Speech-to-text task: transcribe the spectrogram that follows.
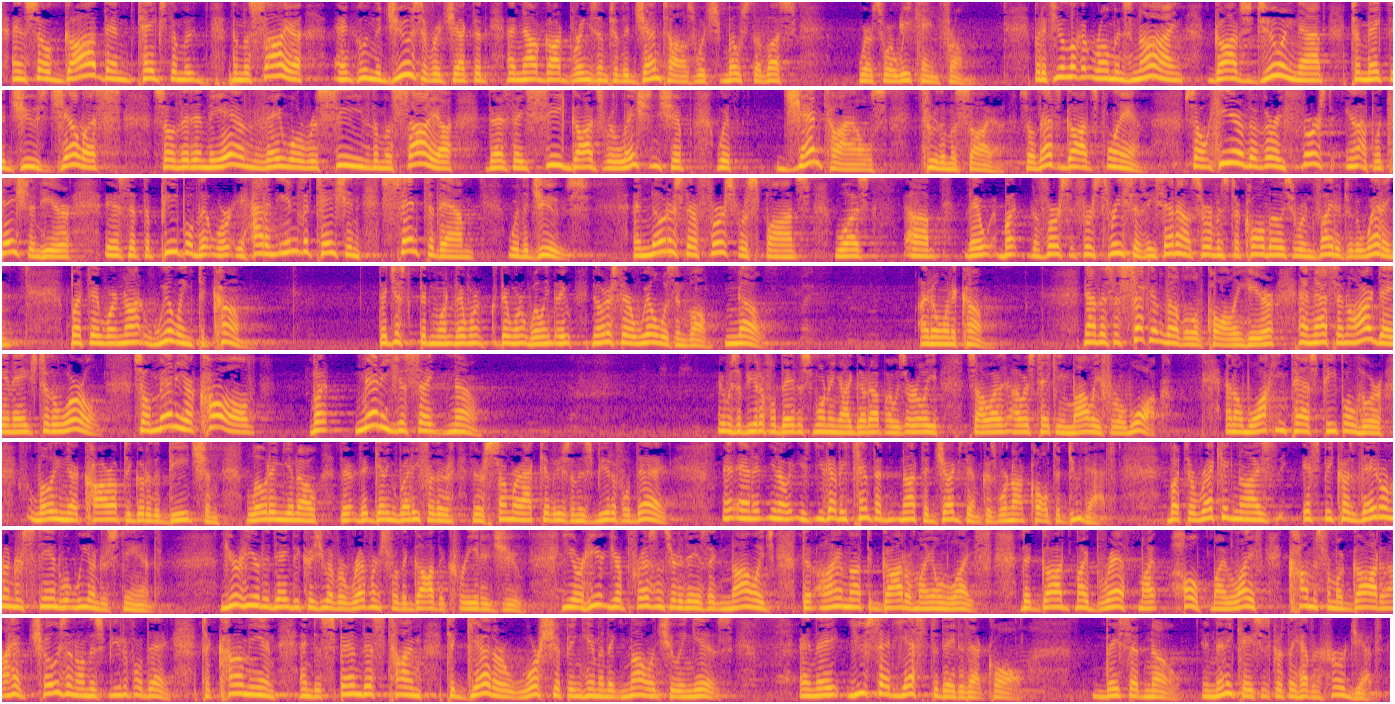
And so God then takes the, the Messiah, and whom the Jews have rejected, and now God brings them to the Gentiles, which most of us, where it's where we came from. But if you look at Romans 9, God's doing that to make the Jews jealous so that in the end they will receive the Messiah as they see God's relationship with Gentiles through the Messiah. So that's God's plan. So here, the very first application here is that the people that were, had an invitation sent to them were the Jews. And notice their first response was, um, they, but the verse, verse 3 says, He sent out servants to call those who were invited to the wedding, but they were not willing to come. They just didn't want, they weren't, they weren't willing. They, notice their will was involved. No. I don't want to come. Now, there's a second level of calling here, and that's in our day and age to the world. So many are called, but many just say no. It was a beautiful day this morning. I got up, I was early, so I was, I was taking Molly for a walk and I'm walking past people who are loading their car up to go to the beach and loading, you know, they're, they're getting ready for their, their summer activities on this beautiful day. And, and it, you know, you, you got to be tempted not to judge them because we're not called to do that, but to recognize it's because they don't understand what we understand. You're here today because you have a reverence for the God that created you. You're here, your presence here today is acknowledge that I am not the God of my own life. That God, my breath, my hope, my life comes from a God, and I have chosen on this beautiful day to come in and to spend this time together worshiping Him and acknowledge who He is. And they, you said yes today to that call. They said no. In many cases, because they haven't heard yet.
